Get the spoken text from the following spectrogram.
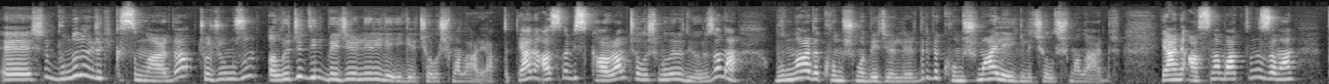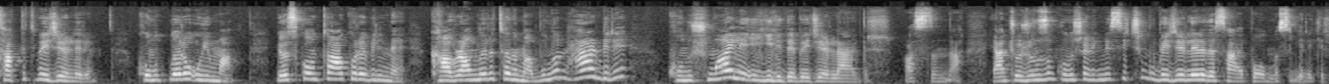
Ee, şimdi bundan önceki kısımlarda çocuğumuzun alıcı dil becerileriyle ilgili çalışmalar yaptık. Yani aslında biz kavram çalışmaları diyoruz ama bunlar da konuşma becerileridir ve konuşmayla ilgili çalışmalardır. Yani aslına baktığınız zaman taklit becerileri, komutlara uyma, göz kontağı kurabilme, kavramları tanıma bunların her biri konuşmayla ilgili de becerilerdir aslında. Yani çocuğunuzun konuşabilmesi için bu becerilere de sahip olması gerekir.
